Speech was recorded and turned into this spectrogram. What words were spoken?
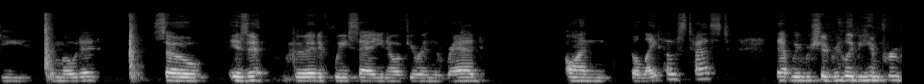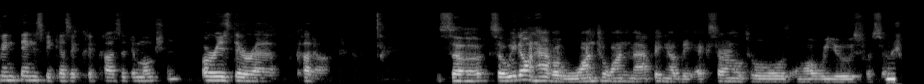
be demoted. So is it good if we say, you know, if you're in the red on the Lighthouse test, that we should really be improving things because it could cause a demotion? Or is there a cutoff? So, so we don't have a one-to-one mapping of the external tools and what we use for search.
